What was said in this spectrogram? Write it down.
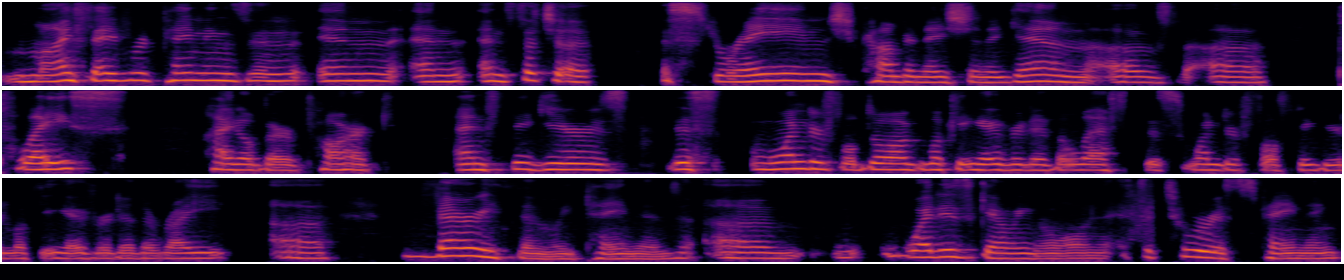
my favorite paintings in, in and, and such a, a strange combination again of uh, place, Heidelberg Park, and figures this wonderful dog looking over to the left, this wonderful figure looking over to the right, uh, very thinly painted. Um, what is going on? It's a tourist painting.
